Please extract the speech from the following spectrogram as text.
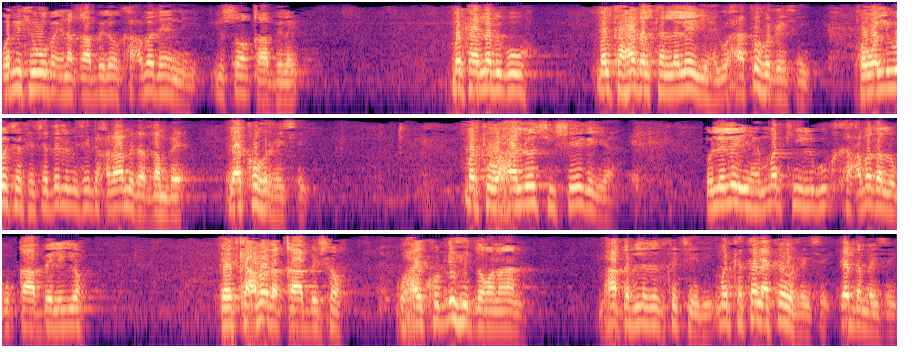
war ninkii wuba ina qaabilay oo kacbadeeni yuu soo qaabilay. Markaa nabigu marka hadalkan la leeyahay waxaa ka horeysay fawalli wajhaka shadalmasjid xaraamida dambe yaa ka horeysay marka waxaa loo sii sheegayaa oo la leeyahay markii lagu kacbada lagu qaabiliyo eed kacbada qaabisho waxay ku dhihi doonaan maxaa qibladooda ka jeediyey marka tanaa ka horeysay ka dambaysay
